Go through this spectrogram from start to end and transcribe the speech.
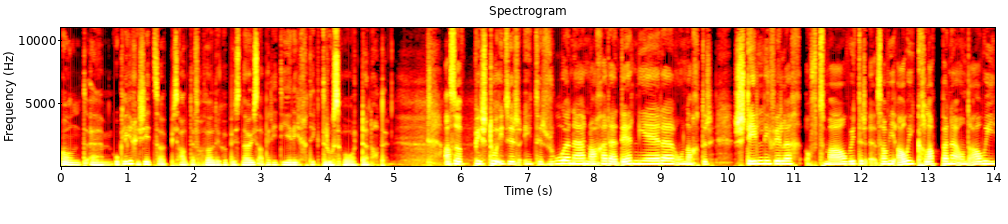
Und, ähm, und gleich ist jetzt etwas halt einfach völlig etwas Neues, aber in die Richtung daraus geworden, oder? Also bist du in der, in der Ruhe dann, nach einer Derniere und nach der Stille vielleicht auf das Mal wieder, so wie alle Klappen und alle,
